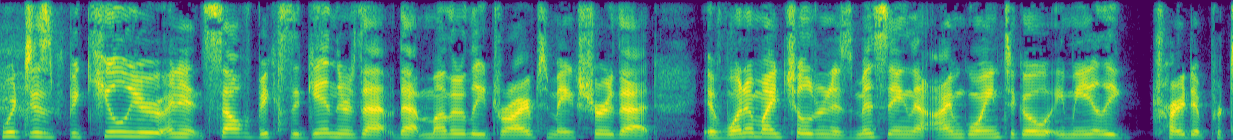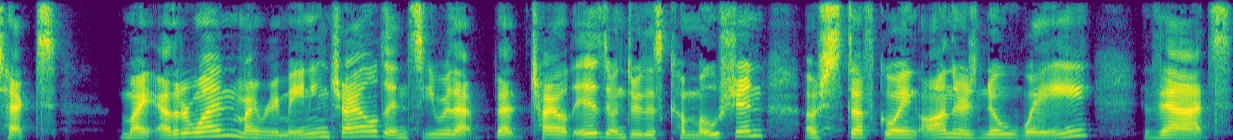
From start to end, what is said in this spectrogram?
which is peculiar in itself because again there's that that motherly drive to make sure that if one of my children is missing that i'm going to go immediately try to protect my other one my remaining child and see where that that child is. And through this commotion of stuff going on there's no way that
